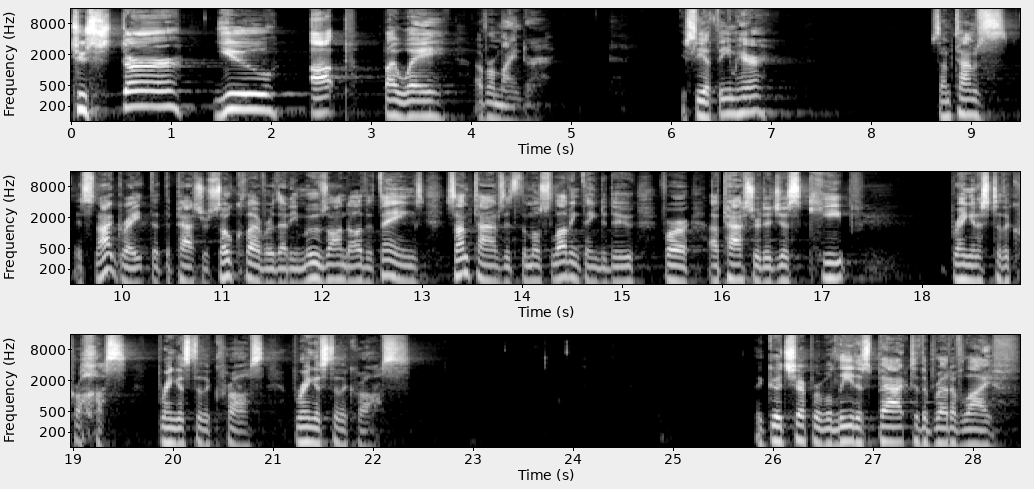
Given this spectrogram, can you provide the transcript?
to stir you up by way of reminder. You see a theme here? Sometimes it's not great that the pastor's so clever that he moves on to other things. Sometimes it's the most loving thing to do for a pastor to just keep bringing us to the cross, bring us to the cross, bring us to the cross. A good shepherd will lead us back to the bread of life.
